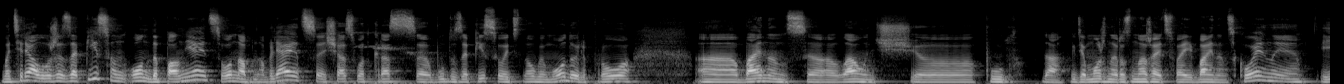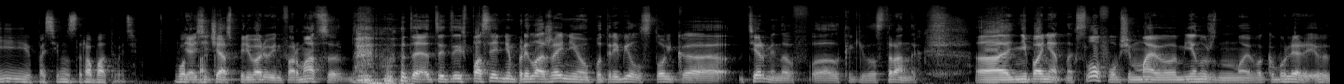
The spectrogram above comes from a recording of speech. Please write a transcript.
Материал уже записан, он дополняется, он обновляется, сейчас вот как раз э, буду записывать новый модуль про Binance э, Launch э, Pool, да, где можно размножать свои Binance коины и пассивно зарабатывать. Вот Я так. сейчас переварю информацию. да, ты, ты в последнем приложении употребил столько терминов э, каких-то странных, непонятных слов. В общем, мой, мне нужен мой вокабулярий,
